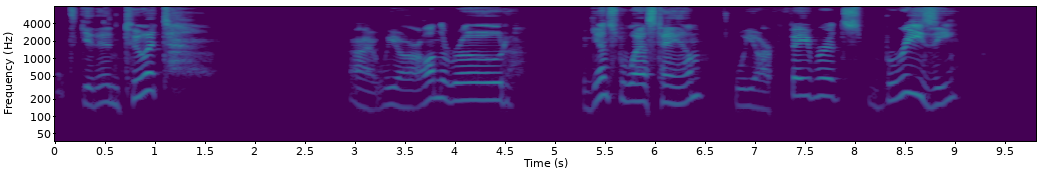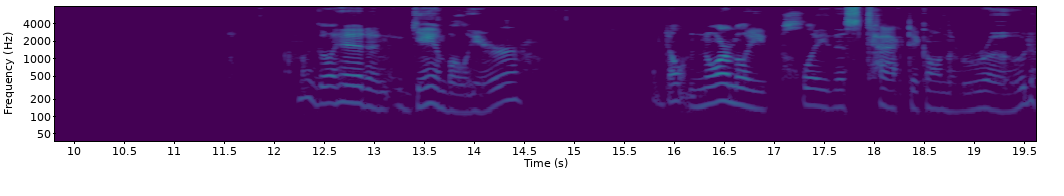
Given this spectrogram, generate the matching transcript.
Let's get into it. All right. We are on the road against West Ham. We are favorites, breezy. I'm going to go ahead and gamble here. I don't normally play this tactic on the road.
